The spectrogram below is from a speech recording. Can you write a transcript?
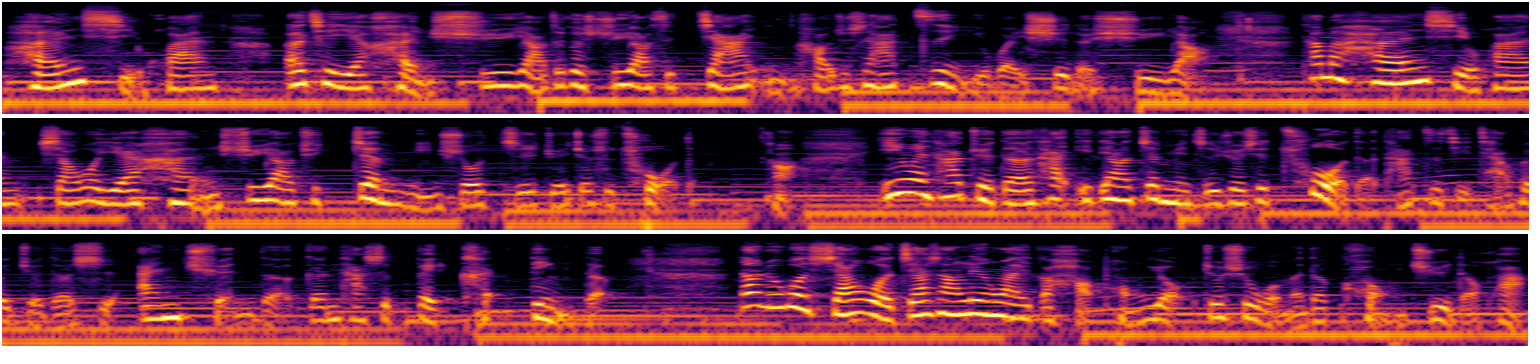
很喜欢，而且也很需要。这个需要是加引号，就是他自以为是的需要。他们很喜欢小我，也很需要去证明说直觉就是错的。啊，因为他觉得他一定要证明直觉是错的，他自己才会觉得是安全的，跟他是被肯定的。那如果小我加上另外一个好朋友，就是我们的恐惧的话，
